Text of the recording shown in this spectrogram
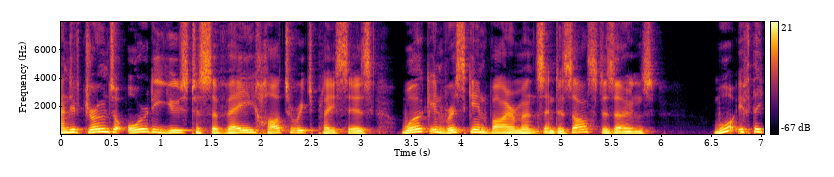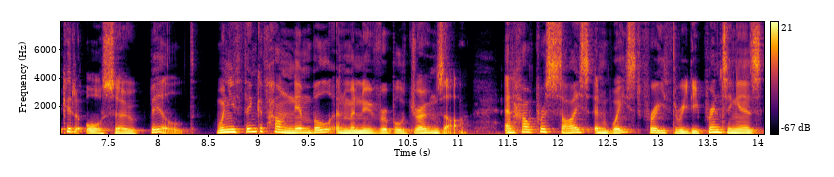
And if drones are already used to survey hard to reach places, work in risky environments and disaster zones, what if they could also build? When you think of how nimble and maneuverable drones are, and how precise and waste free 3D printing is,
